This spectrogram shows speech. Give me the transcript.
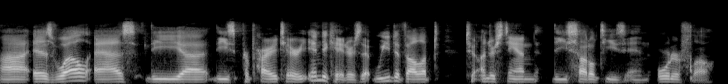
as well as the these proprietary indicators that we developed to understand the subtleties in order flow.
